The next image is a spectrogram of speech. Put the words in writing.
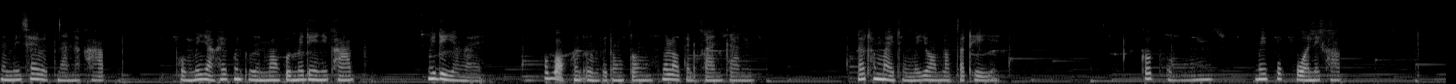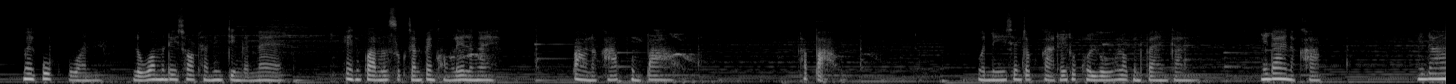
มันไม่ใช่แบบนั้นนะครับ ผมไม่อยากให้คนอื่นมองคุณไม่ดีนี่ครับ ไม่ดียังไง ก็บอกคนอื่นไปตรงๆ ว่าเราเป็นแฟนกัน แล้วทำไมถึงไม่ยอมรับสักที ก็ผมไม่คู่ควรนี่ครับ ไม่คู่ควร หรือว่าไม่ได้ชอบฉันจริงๆกันแน่ เห็นความรู้สึกฉันเป็นของเล่นหรือไง เปล่านะครับ ผมเปล่า ถ้าเปล่า วันนี้ฉันจะประกาศให้ทุกคนรู้ว่าเราเป็นแฟนกัน ไม่ได้นะครับ ไม่ได้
